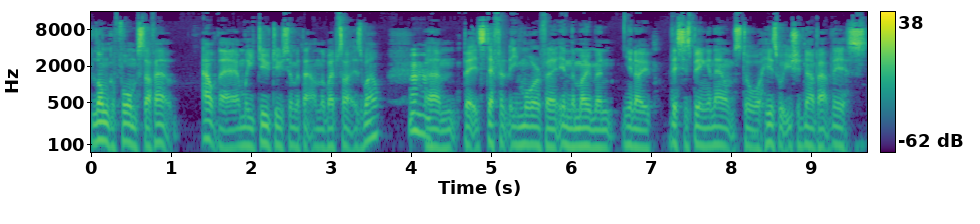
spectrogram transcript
longer form stuff out out there, and we do do some of that on the website as well. Mm-hmm. Um, but it's definitely more of a in the moment, you know, this is being announced, or here's what you should know about this.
